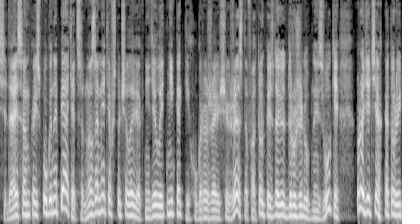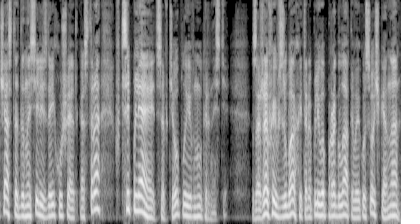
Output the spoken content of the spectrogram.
Седая самка испуганно пятится, но, заметив, что человек не делает никаких угрожающих жестов, а только издает дружелюбные звуки, вроде тех, которые часто доносились до их ушей от костра, вцепляется в теплые внутренности. Зажав их в зубах и торопливо проглатывая кусочки, она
